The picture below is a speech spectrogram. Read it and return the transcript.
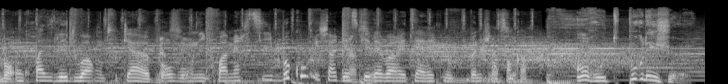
Bon, on croise les doigts en tout cas pour vous. On y croit. Merci beaucoup, Richard Gasquet, d'avoir été avec nous. Bonne chance encore. En route pour les Jeux.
